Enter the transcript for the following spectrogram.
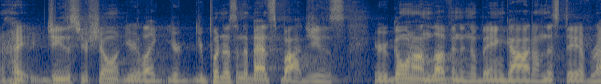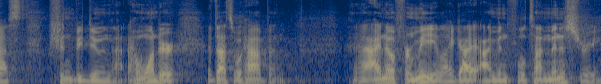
All right, Jesus, you're showing, you're like, you're, you're putting us in a bad spot, Jesus. You're going on loving and obeying God on this day of rest. We shouldn't be doing that. I wonder if that's what happened. I know for me, like I, I'm in full time ministry.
